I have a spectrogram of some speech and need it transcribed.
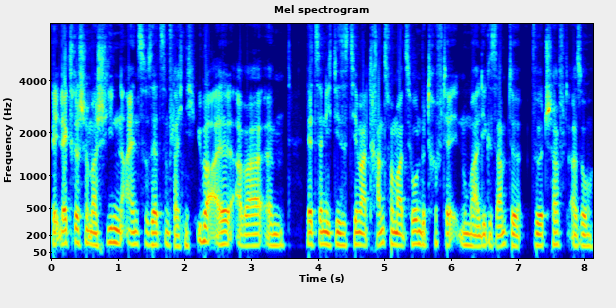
elektrische Maschinen einzusetzen. Vielleicht nicht überall, aber ähm, letztendlich dieses Thema Transformation betrifft ja nun mal die gesamte Wirtschaft. Also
